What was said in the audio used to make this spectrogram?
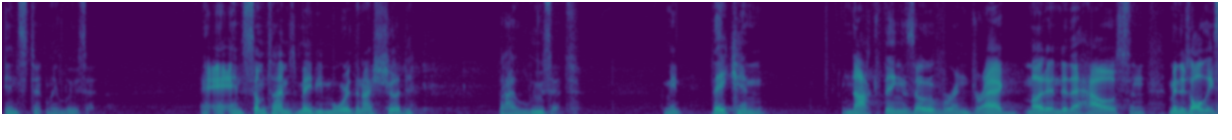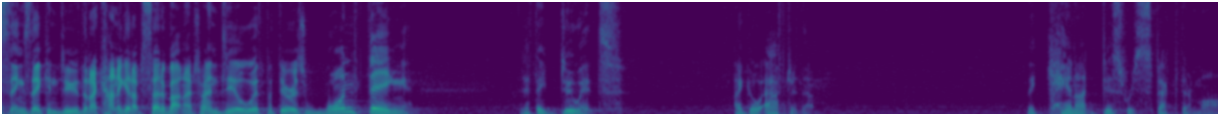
instantly lose it. And sometimes maybe more than I should, but I lose it. I mean, they can knock things over and drag mud into the house. And I mean, there's all these things they can do that I kind of get upset about and I try and deal with. But there is one thing that if they do it, I go after them. They cannot disrespect their mom.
